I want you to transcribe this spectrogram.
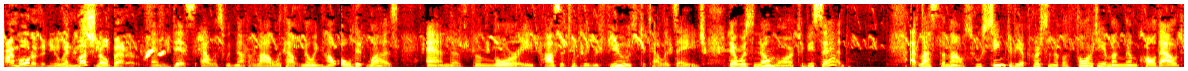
I'm older than you and must know better. and this Alice would not allow without knowing how old it was. And as the Lory positively refused to tell its age, there was no more to be said. At last the mouse, who seemed to be a person of authority among them, called out,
